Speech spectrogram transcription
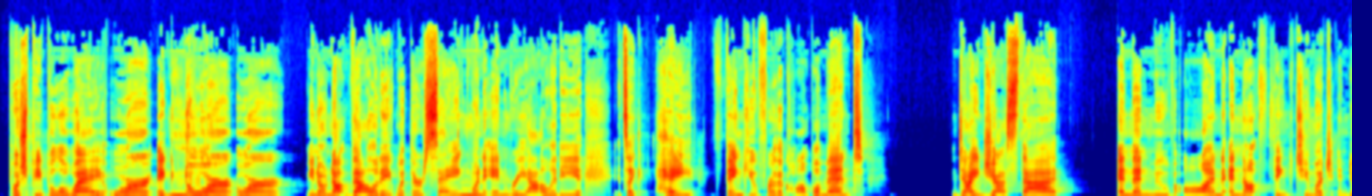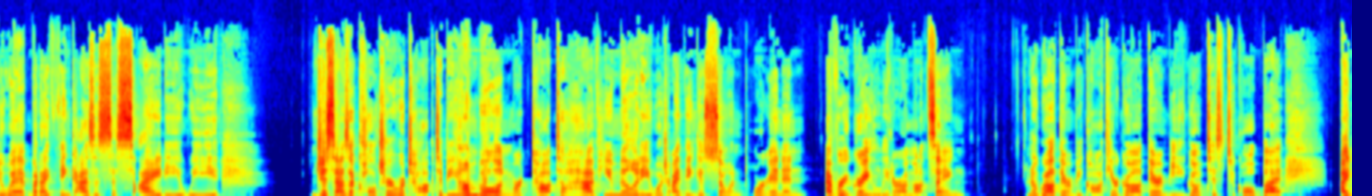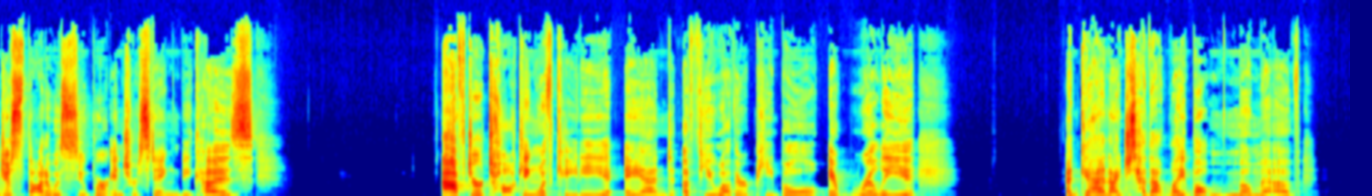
push people away or ignore or you know not validate what they're saying when in reality it's like hey thank you for the compliment. Digest that and then move on and not think too much into it. But i think as a society we just as a culture we're taught to be humble and we're taught to have humility which i think is so important. And every great leader i'm not saying you know go out there and be cocky or go out there and be egotistical but I just thought it was super interesting because after talking with Katie and a few other people, it really, again, I just had that light bulb moment of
